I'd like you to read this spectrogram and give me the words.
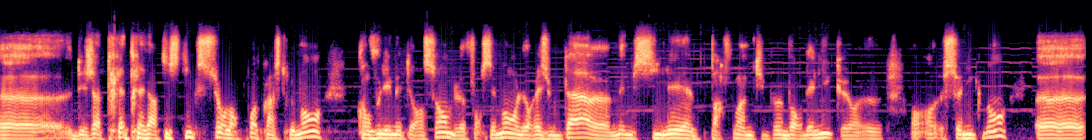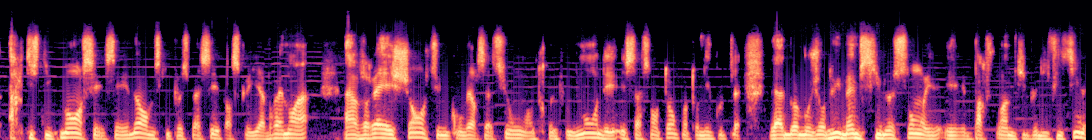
euh, déjà très très artistiques sur leur propre instrument. Quand vous les mettez ensemble, forcément le résultat, euh, même s'il est parfois un petit peu bordélique euh, soniquement, euh, artistiquement, c'est énorme ce qui peut se passer parce qu'il y a vraiment un, vrai échange, une conversation entre tout le monde et, et ça s'entend quand on écoute l'album aujourd'hui, même si le son est, est, parfois un petit peu difficile.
